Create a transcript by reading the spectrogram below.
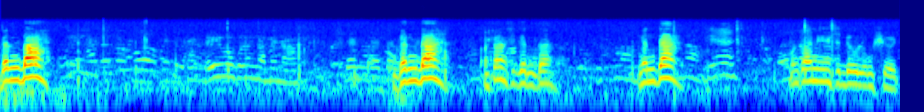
Ganda! Naiwan ko lang namin ha. Ganda! Asan si ganda? Ganda! Yes. Magkano yun sa dulong shirt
